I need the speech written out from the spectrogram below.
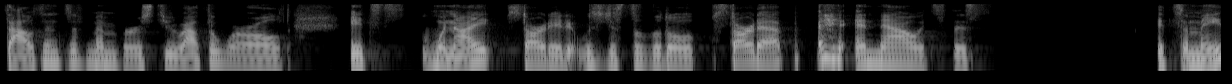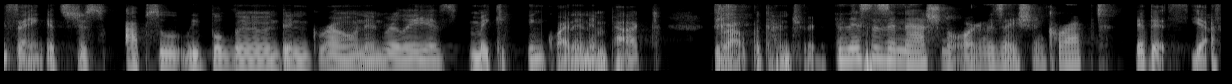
thousands of members throughout the world. It's when I started, it was just a little startup, and now it's this. It's amazing. It's just absolutely ballooned and grown and really is making quite an impact throughout the country. And this is a national organization, correct? It is, yes.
